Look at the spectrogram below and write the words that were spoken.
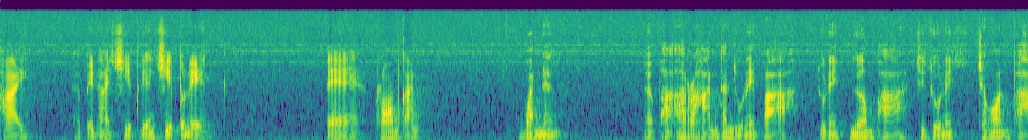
ขายเป็นอาชีพเลี้ยงชีพตนเอง แต่พร้อมกันวันหนึ่ง พระอรหันต์ท่านอยู่ในป่า อยู่ในเงื้อมผาจะอยู่ในชะง่อนผา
